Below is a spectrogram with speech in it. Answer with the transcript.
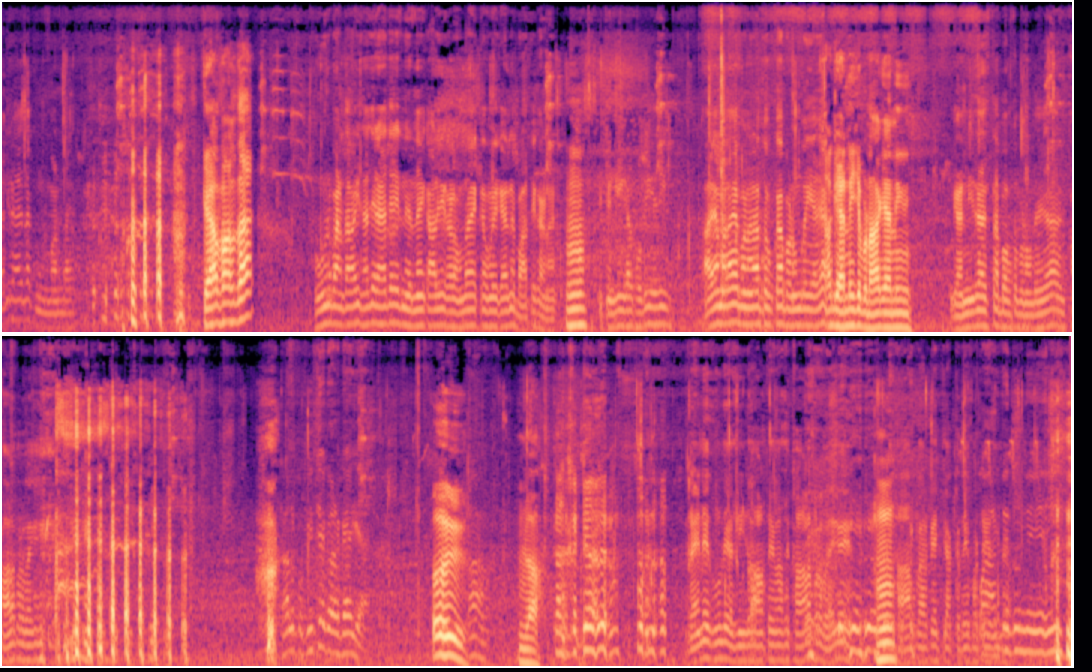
ਅੱਜ ਰਾਜ ਦਾ ਖੂਨ ਬਣਦਾ। ਹੈ ਕਿਆ ਬਣਦਾ? ਖੂਨ ਬਣਦਾ ਬਾਈ ਸਾਜੇ ਰਾਜ ਨਿਰਣੇ ਕਾਲੇ ਖੜਾਉਂਦਾ ਇੱਕ ਹੋਏ ਕਹਿੰਦੇ ਬਾਅਦ ਚ ਖਾਣਾ। ਹੂੰ। ਇਹ ਚੰਗੀ ਗੱਲ ਥੋੜੀ ਹੈ ਜੀ। ਆਇਆ ਮਾੜਾ ਜਿਹਾ ਬਣਾਣਾ ਤੁਮਕਾ ਬਣੂਗਾ ਹੀ ਆ ਗਿਆਨੀ ਚ ਬਣਾ ਗਿਆਨੀ। ਗਿਆਨੀ ਦਾ ਇਸ ਤਾਂ ਬਹੁਤ ਬਣਾਉਂਦੇ ਆ ਖਾਲ ਪਰ ਬਹਿ ਕੇ ਕੱਲ ਪਪੀਤੇ ਗਲ ਗਿਆ ਗਿਆ ਓਏ। ਹਾਂ ਲਾ। ਕੱਲ ਕੱਟਿਆ ਰਹਿੰਦੇ ਖੁੰਦੇ ਅਸੀਂ ਗਾਲ ਤੇ ਬਸ ਖਾਲ ਪਰ ਬਹਿ ਗਏ। ਹੂੰ। ਸਾਫ਼ ਕਰਕੇ ਚੱਕਦੇ ਫੱਟੇ ਪਾਰਦੇ ਤੋਂ ਨਹੀਂ ਅਸੀਂ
